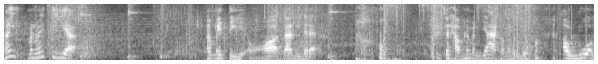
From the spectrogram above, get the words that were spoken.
เฮ้ยมันไม่ตีอะ อะไม่ตี อ๋อ ด้านนี้ก็ได้ จะทำให้มันยากทำไมไม่รู้ เอาล่วง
